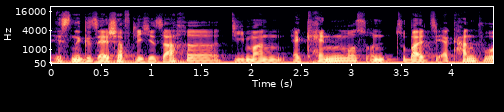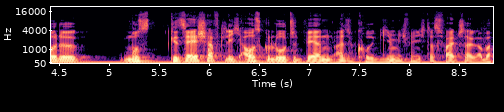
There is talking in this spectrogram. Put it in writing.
ist eine gesellschaftliche Sache, die man erkennen muss und sobald sie erkannt wurde, muss gesellschaftlich ausgelotet werden, also korrigiere mich, wenn ich das falsch sage, aber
